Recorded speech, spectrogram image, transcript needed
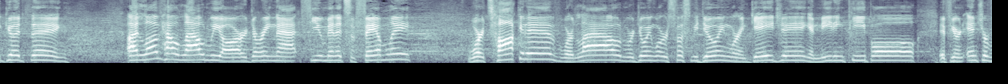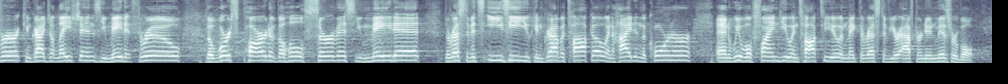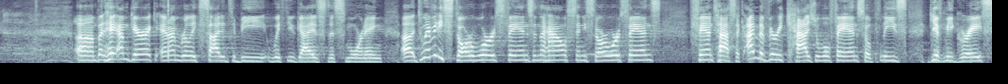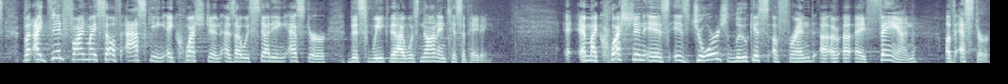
Good thing. I love how loud we are during that few minutes of family. We're talkative, we're loud, we're doing what we're supposed to be doing, we're engaging and meeting people. If you're an introvert, congratulations, you made it through. The worst part of the whole service, you made it. The rest of it's easy. You can grab a taco and hide in the corner, and we will find you and talk to you and make the rest of your afternoon miserable. Um, but hey, I'm Garrick, and I'm really excited to be with you guys this morning. Uh, do we have any Star Wars fans in the house? Any Star Wars fans? Fantastic. I'm a very casual fan, so please give me grace. But I did find myself asking a question as I was studying Esther this week that I was not anticipating. And my question is Is George Lucas a friend, a, a, a fan of Esther?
